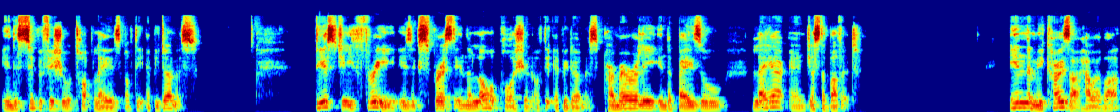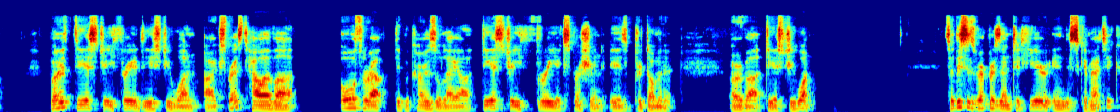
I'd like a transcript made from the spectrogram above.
in the superficial top layers of the epidermis. DSG3 is expressed in the lower portion of the epidermis, primarily in the basal layer and just above it. In the mucosa, however, both DSG3 and DSG1 are expressed. However, all throughout the mucosal layer, DSG3 expression is predominant over DSG1. So this is represented here in the schematic.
